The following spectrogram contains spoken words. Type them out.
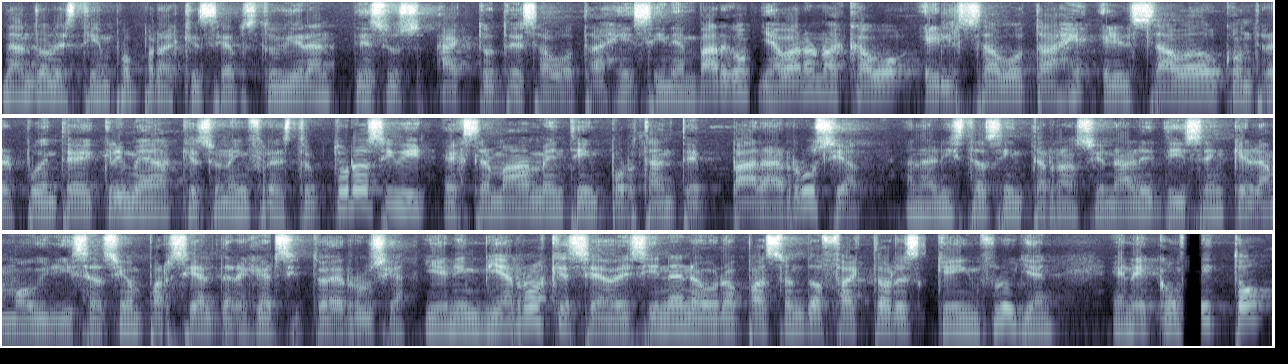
dándoles tiempo para que se abstuvieran de sus actos de sabotaje. Sin embargo, llevaron a cabo el sabotaje el sábado contra el puente de Crimea, que es una infraestructura civil extremadamente importante para Rusia. Analistas internacionales dicen que la movilización parcial del ejército de Rusia y el invierno que se avecina en Europa son dos factores que influyen en el conflicto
